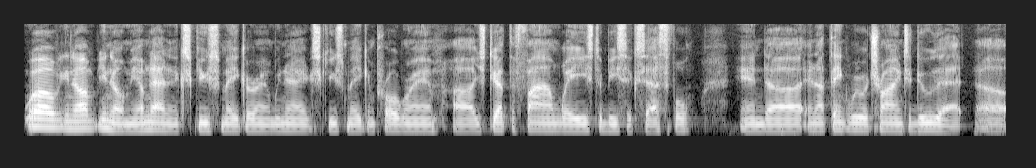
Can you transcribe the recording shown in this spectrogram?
Well, you know, you know me. I'm not an excuse maker, and we're not an excuse making program. Uh, you still have to find ways to be successful and uh, and I think we were trying to do that. Uh,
